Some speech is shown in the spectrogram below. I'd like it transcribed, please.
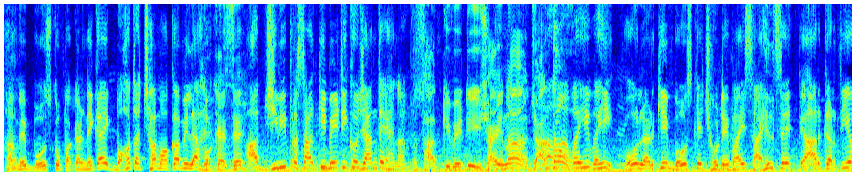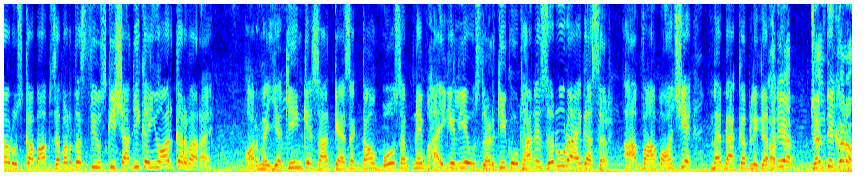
हमें बोस को पकड़ने का एक बहुत अच्छा मौका मिला है। वो कैसे? आप जीवी प्रसाद की बेटी को जानते हैं ना? प्रसाद की बेटी ईशाई ना जानता हाँ, हाँ, हूँ वही वही। वो लड़की बोस के छोटे भाई साहिल से प्यार करती है और उसका बाप ज़बरदस्ती उसकी शादी कहीं और करवा रहा है। और मैं यकीन के साथ कह सकता हूँ बोस अपने भाई के लिए उस लड़की को उठाने ज़रूर आएगा सर। आप वहाँ पहुँचिए मैं बैकअप लेकर अरे अब जल्दी करो।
